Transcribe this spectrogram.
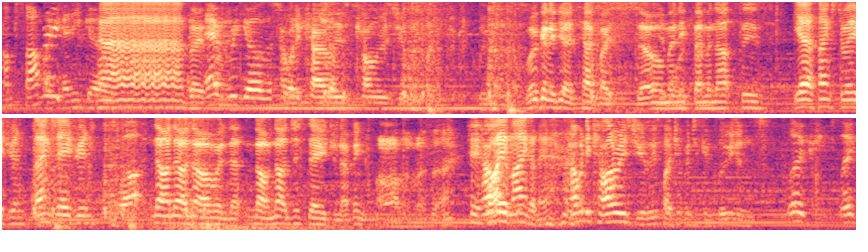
I'm Like sorry. any girl. Ah, like every girl in this How many calories, calories do you think like to conclusions? We're gonna get attacked by so Your many boyfriend. feminazis. Yeah, thanks to Adrian. Thanks, Adrian. What? No, no, no, no, no, not just Adrian. I think all of us are. Hey, how Why many, am I gonna? How many calories do you lose by jumping to conclusions? Look, look,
